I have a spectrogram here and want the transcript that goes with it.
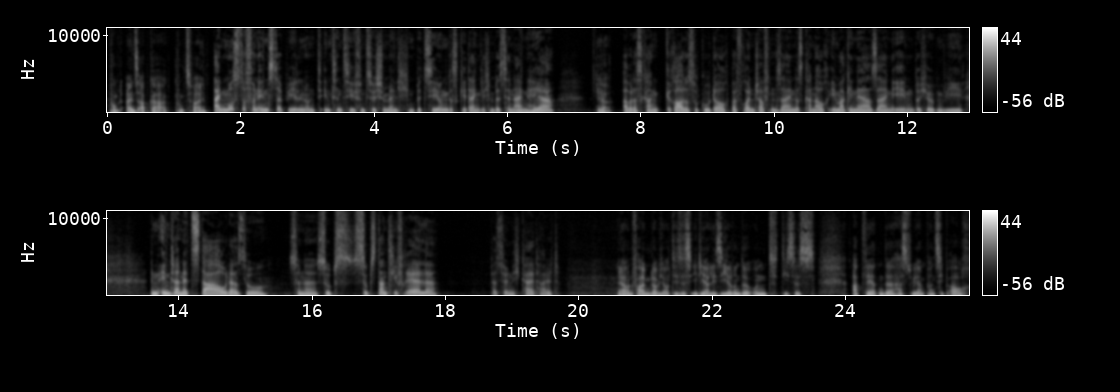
Punkt eins abgehakt. Punkt zwei. Ein Muster von instabilen und intensiven zwischenmenschlichen Beziehungen, das geht eigentlich ein bisschen einher, Ja. aber das kann gerade so gut auch bei Freundschaften sein, das kann auch imaginär sein, eben durch irgendwie einen Internetstar oder so, so eine subs substantiv reelle Persönlichkeit halt. Ja, und vor allem glaube ich auch dieses Idealisierende und dieses Abwertende hast du ja im Prinzip auch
